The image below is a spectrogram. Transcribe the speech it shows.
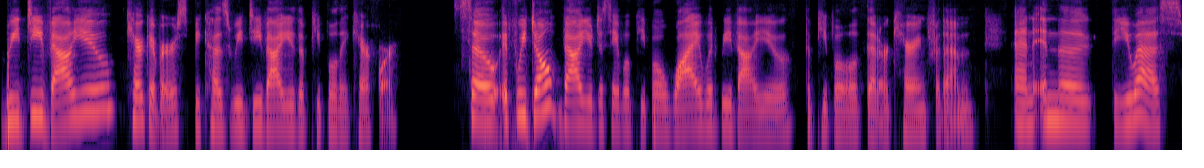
we devalue caregivers because we devalue the people they care for. So, if we don't value disabled people, why would we value the people that are caring for them? And in the, the US,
